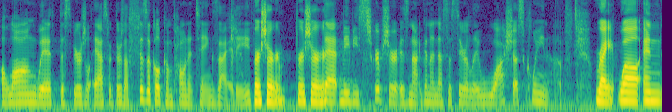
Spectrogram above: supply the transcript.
along with the spiritual aspect, there's a physical component to anxiety for sure for sure that maybe scripture is not going to necessarily wash us clean of. Right. Well, and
